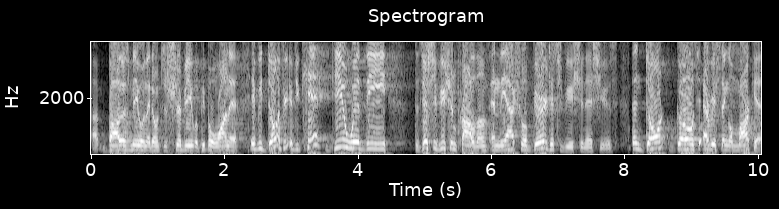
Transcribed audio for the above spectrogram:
uh, bothers me when they don't distribute, when people want it. If you don't, if, if you can't deal with the the distribution problems and the actual beer distribution issues, then don't go to every single market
